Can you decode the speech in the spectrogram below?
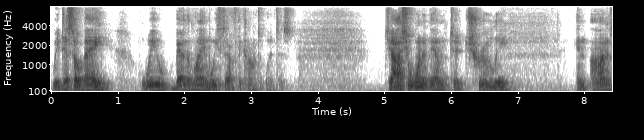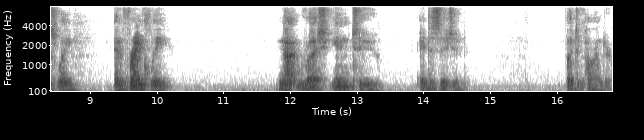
we disobey, we bear the blame, we suffer the consequences. Joshua wanted them to truly and honestly and frankly not rush into a decision, but to ponder.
